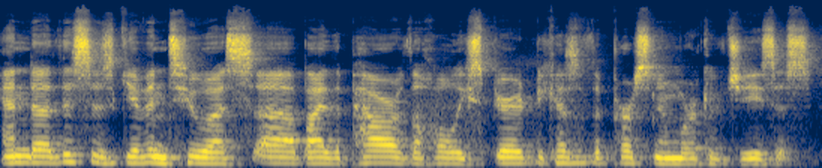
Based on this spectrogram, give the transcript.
And uh, this is given to us uh, by the power of the Holy Spirit because of the person and work of Jesus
